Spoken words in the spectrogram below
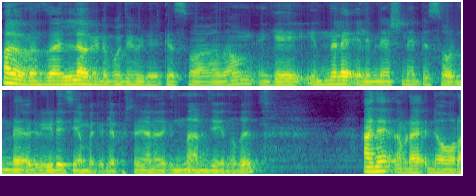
ഹലോ ഫ്രണ്ട്സ് എല്ലാവർക്കും പുതിയ വീഡിയോയ്ക്ക് സ്വാഗതം. എനിക്ക് ഇന്നലെ എലിമിനേഷൻ എപ്പിസോഡിന്റെ ഒരു വീഡിയോ ചെയ്യാൻ പറ്റില്ല പക്ഷേ ഞാൻ ഇന്നാണ് ചെയ്യുന്നത്. അങ്ങനെ നമ്മുടെ നോറ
